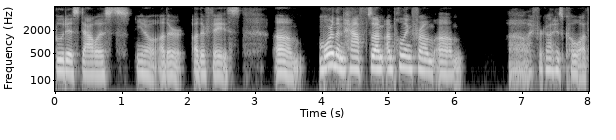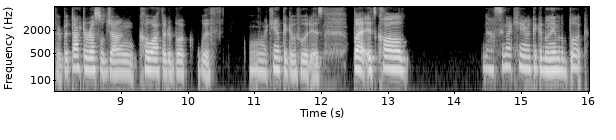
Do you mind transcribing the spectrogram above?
Buddhists, Taoists, you know, other other faiths. Um, more than half. So I'm I'm pulling from um, oh, I forgot his co-author, but Dr. Russell Jeung co-authored a book with oh, I can't think of who it is, but it's called. Now, see, I can't even think of the name of the book.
